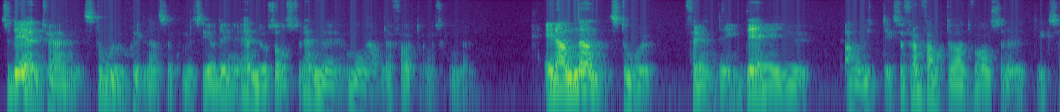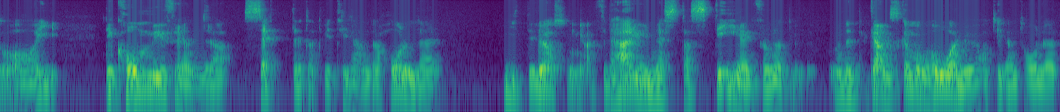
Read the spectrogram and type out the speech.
Så det är tror jag är en stor skillnad som kommer att se och det händer hos oss och det händer i många andra företagsorganisationer. En annan stor förändring det är ju Analytics och framförallt då Advanced Analytics och AI. Det kommer ju förändra sättet att vi tillhandahåller IT-lösningar. För det här är ju nästa steg från att under ganska många år nu ha tillhandahållit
